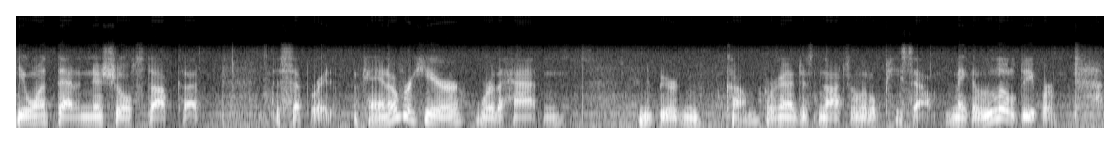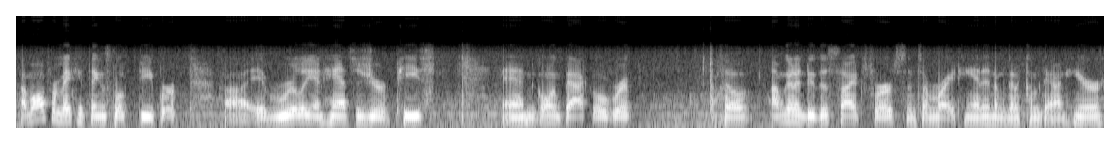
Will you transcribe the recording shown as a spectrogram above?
you want that initial stop cut to separate it okay and over here where the hat and, and the beard come we're going to just notch a little piece out make it a little deeper I'm all for making things look deeper. Uh, it really enhances your piece and going back over it. So I'm going to do this side first since I'm right-handed. I'm going to come down here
